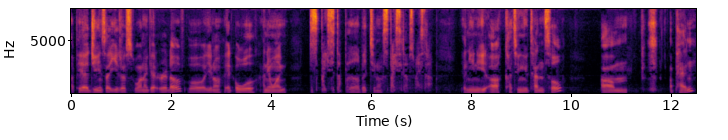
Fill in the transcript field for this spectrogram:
a pair of jeans that you just want to get rid of, or you know, an old, and you want to spice it up a little bit, you know, spice it up, spice it up. And you need a cutting utensil, um, a pen,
